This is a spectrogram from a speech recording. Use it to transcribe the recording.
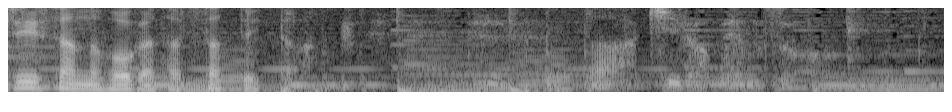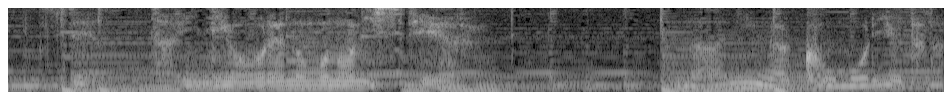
じいさんの方が立ち去っていった。諦めんぞ。絶対に俺のものにしてやる。何が子守歌だ。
